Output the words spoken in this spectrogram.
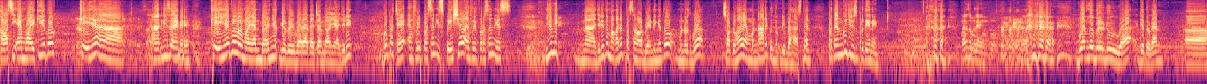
Kalau si MYK itu kayaknya ah, anak desain. nih kayaknya tuh lumayan banyak gitu ibaratnya contohnya. Jadi gue percaya every person is special every person is unique. Nah jadi tuh makanya personal branding itu menurut gue suatu hal yang menarik untuk dibahas. Dan pertanyaan gue jadi seperti ini. Pertanyaan seperti ini. Buat lo berdua gitu kan eh,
